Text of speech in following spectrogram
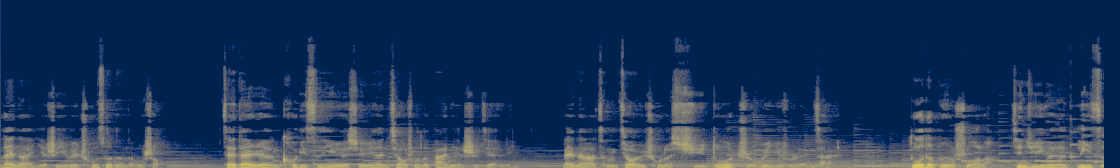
赖纳也是一位出色的能手。在担任寇蒂斯音乐学院教授的八年时间里，赖纳曾教育出了许多指挥艺术人才。多的不用说了，仅举一个例子，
